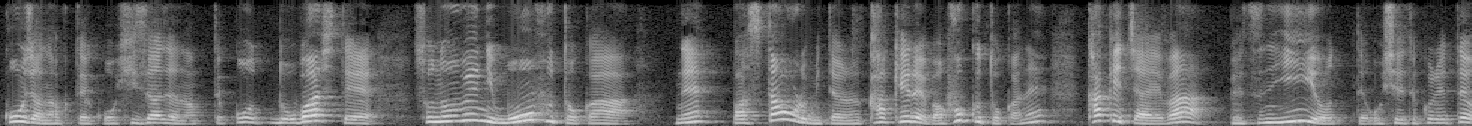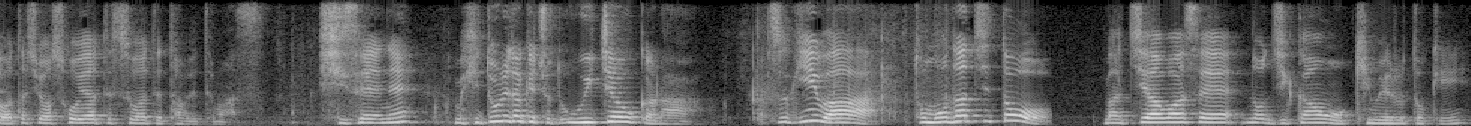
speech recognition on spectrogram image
こうじゃなくてこう膝じゃなくてこう伸ばしてその上に毛布とかねバスタオルみたいなのかければ服とかねかけちゃえば別にいいよって教えてくれて私はそうやって座って食べてます。姿勢ね一人だけちょっと浮いちゃうから次は友達と待ち合わせの時間を決める時。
